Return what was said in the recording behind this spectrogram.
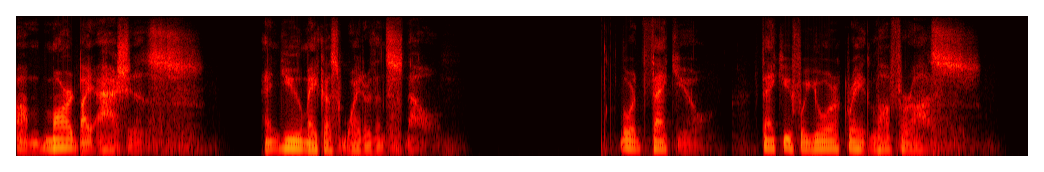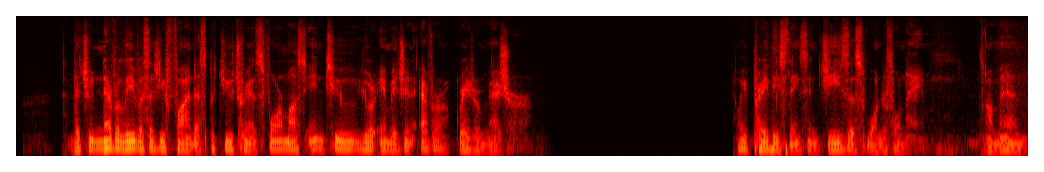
um, marred by ashes, and you make us whiter than snow. Lord, thank you. Thank you for your great love for us. That you never leave us as you find us, but you transform us into your image in ever greater measure. We pray these things in Jesus' wonderful name. Amen.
